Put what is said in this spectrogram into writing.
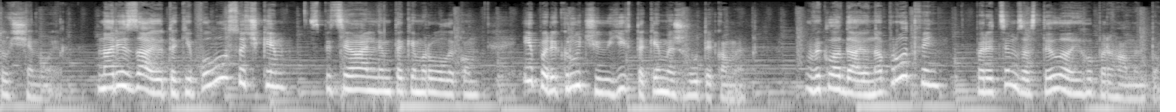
товщиною. Нарізаю такі полосочки спеціальним таким роликом і перекручую їх такими жгутиками. Викладаю на противень, перед цим застила його пергаментом.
